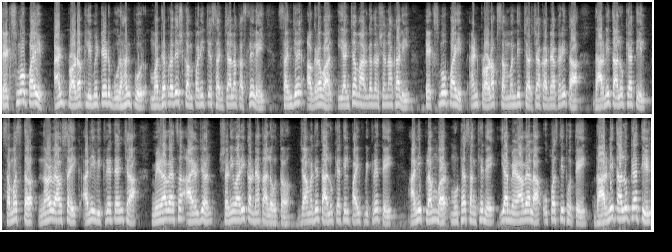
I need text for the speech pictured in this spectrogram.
Texmo pipe and product limited Burhanpur Madhya Pradesh कंपनीचे संचालक असलेले संजय अग्रवाल यांच्या मार्गदर्शनाखाली टेक्स्मो पाईप अँड प्रॉडक्ट संबंधित चर्चा करण्याकरिता धारणी तालुक्यातील समस्त नळ व्यावसायिक आणि विक्रेत्यांच्या मेळाव्याचं आयोजन शनिवारी करण्यात आलं होतं ज्यामध्ये तालुक्यातील पाईप विक्रेते आणि प्लंबर मोठ्या संख्येने या मेळाव्याला उपस्थित होते. धारणी तालुक्यातील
